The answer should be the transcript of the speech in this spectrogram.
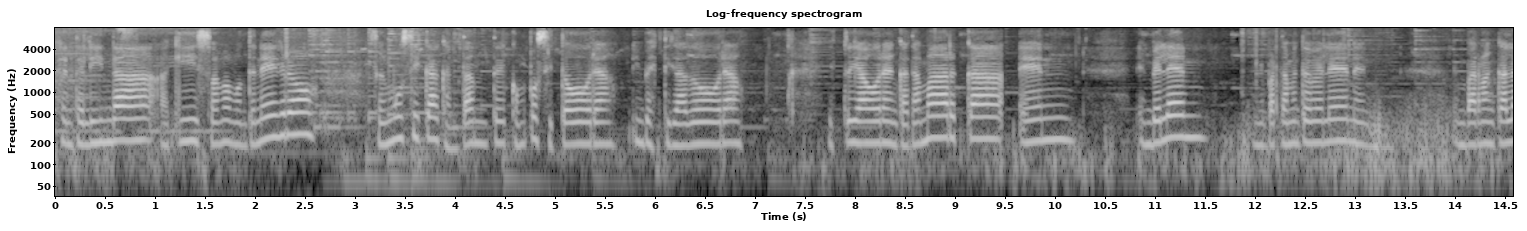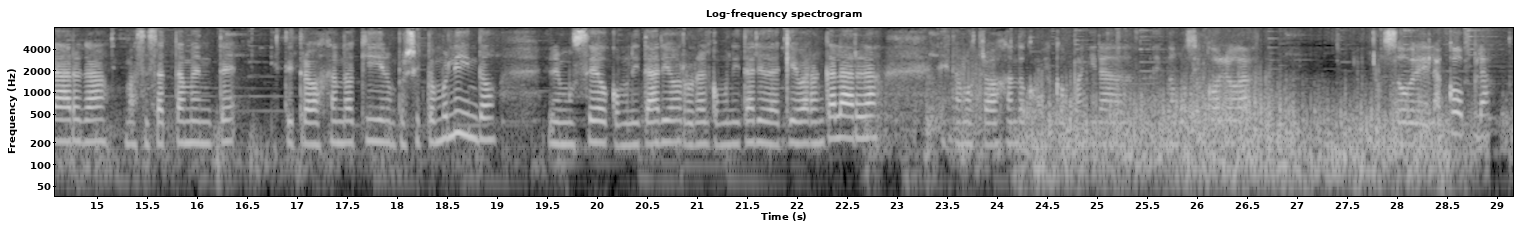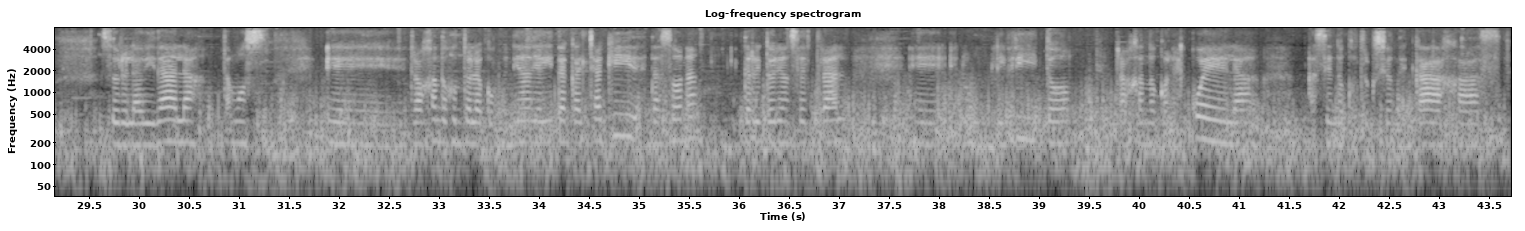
Gente linda, aquí Emma Montenegro, soy música, cantante, compositora, investigadora. Estoy ahora en Catamarca, en, en Belén, en el departamento de Belén, en, en Barranca Larga, más exactamente. Estoy trabajando aquí en un proyecto muy lindo, en el Museo Comunitario, Rural Comunitario de aquí de Barranca Larga. Estamos trabajando con mis compañeras etnomusicólogas sobre la copla, sobre la vidala. Estamos eh, trabajando junto a la comunidad de Aguita Calchaquí, de esta zona, territorio ancestral, eh, en un librito, trabajando con la escuela, haciendo construcción de cajas.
